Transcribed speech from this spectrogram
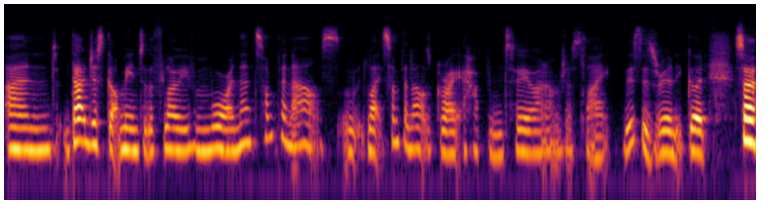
and that just got me into the flow even more. And then something else, like something else great happened too, and I'm just like, this is really good. So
